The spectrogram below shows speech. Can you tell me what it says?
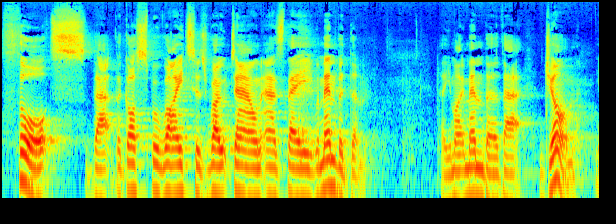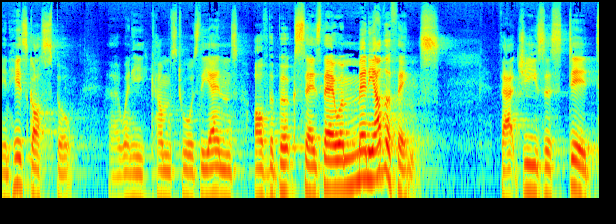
thoughts that the gospel writers wrote down as they remembered them. Uh, you might remember that John, in his gospel, uh, when he comes towards the end of the book, says there were many other things that Jesus did.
